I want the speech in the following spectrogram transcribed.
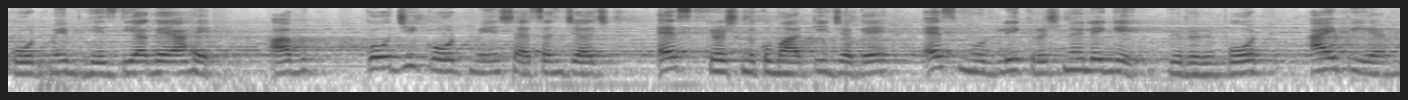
कोर्ट में भेज दिया गया है। अब कोजी कोर्ट में सेशन जज एस कृष्ण कुमार की जगह एस मुरली कृष्ण लेंगे। ब्यूरो रिपोर्ट आईपीएन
